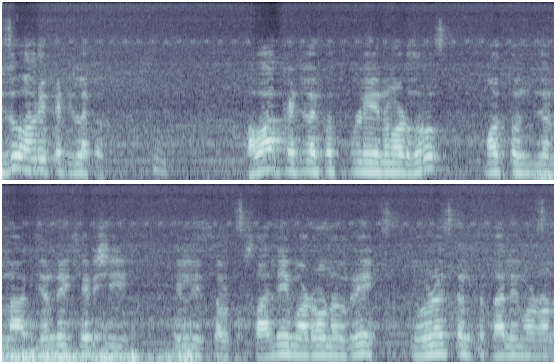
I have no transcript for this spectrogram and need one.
ಇದು ಅವ್ರಿಗೆ ಕಟ್ಟಿಲಕತ್ತು. ಅವಾಗ ಕಟ್ಲಕ್ಕ ಕೂಡ ಏನು ಮಾಡಿದ್ರು, ಮತ್ತೊಂದು ಜನ ನಾಲ್ಕು ಜನರಿಗೆ ಸೇರಿಸಿ, ಇಲ್ಲಿ ಸ್ವಲ್ಪ ಸಾಲಿ ಮಾಡೋಣಲ್ರಿ, ಏಳನೇ ತನಕ ಸಾಲಿ ಮಾಡೋಣ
